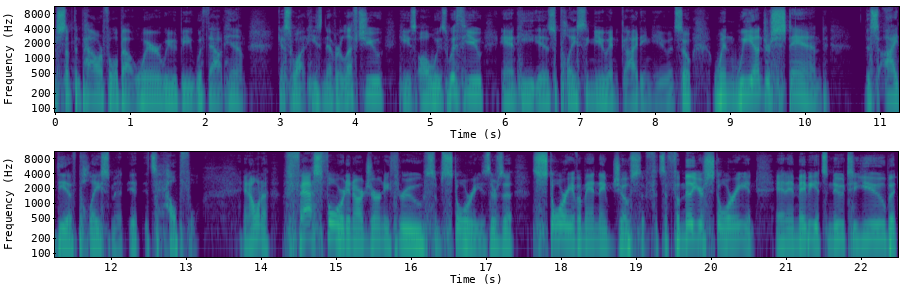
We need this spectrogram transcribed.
There's something powerful about where we would be without Him. Guess what? He's never left you, He's always with you, and He is placing you and guiding you. And so when we understand this idea of placement, it, it's helpful. And I want to fast forward in our journey through some stories. There's a story of a man named Joseph. It's a familiar story, and, and maybe it's new to you, but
